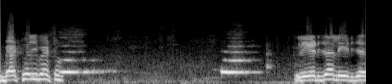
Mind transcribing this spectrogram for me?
ਬੈਠੋ ਜੀ ਬੈਠੋ। ਲੇਟ ਜਾ ਲੇਟ ਜਾ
